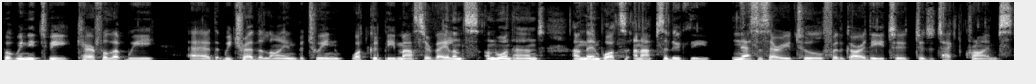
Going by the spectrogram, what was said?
but we need to be careful that we uh, that we tread the line between what could be mass surveillance on one hand, and then what's an absolutely necessary tool for the Gardaí to, to detect crimes.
